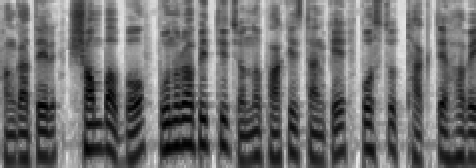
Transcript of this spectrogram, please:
সংঘাতের সম্ভাব্য পুনরাবৃত্তির জন্য পাকিস্তানকে প্রস্তুত থাকতে হবে।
